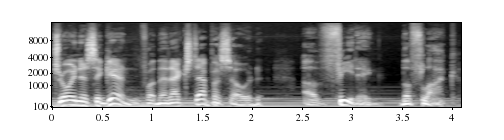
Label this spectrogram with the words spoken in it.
Join us again for the next episode of Feeding the Flock.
